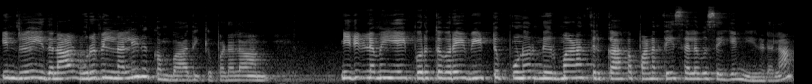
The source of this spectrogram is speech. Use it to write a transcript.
இன்று இதனால் உறவில் நல்லிணக்கம் பாதிக்கப்படலாம். நிதி நிலைமையை பொறுத்தவரை வீட்டு புனர் நிர்மாணத்திற்காக பணத்தை செலவு செய்ய நேரிடலாம்.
